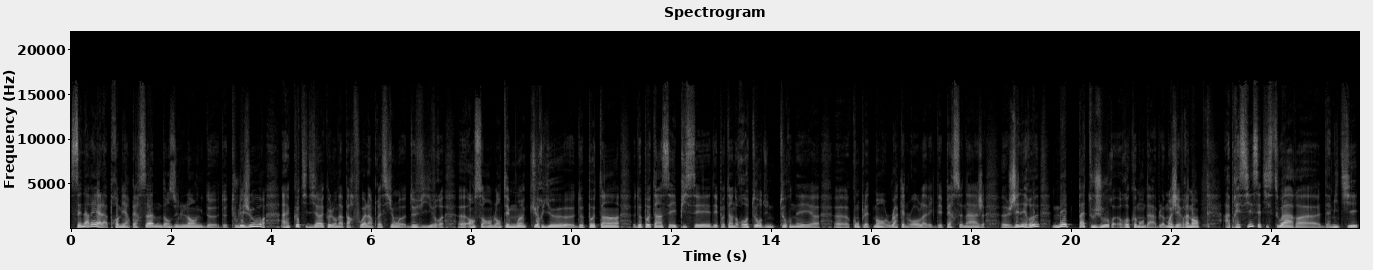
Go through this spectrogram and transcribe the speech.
C'est narré à la première personne dans une langue de, tous les jours, un quotidien que l'on a parfois l'impression euh, de vivre euh, ensemble, en témoins curieux euh, de potins, de potins assez épicés, des potins de retour d'une tournée complètement rock and roll avec des personnages généreux, mais pas toujours recommandables. Moi j'ai vraiment apprécié cette histoire d'amitié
